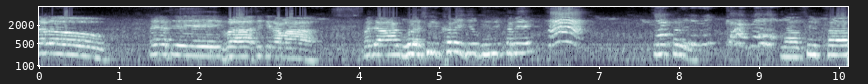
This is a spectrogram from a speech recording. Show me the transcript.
চলো ঠিক আছে ঘোড়া থেকে নামা। মজা ঘোড়া সিলিপ খাবে কেউ সিলিপ খাবে? খাবে? নাও সিলিপ খাও।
